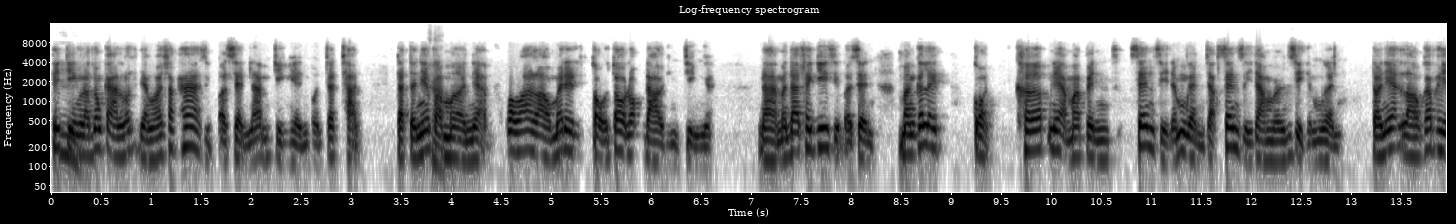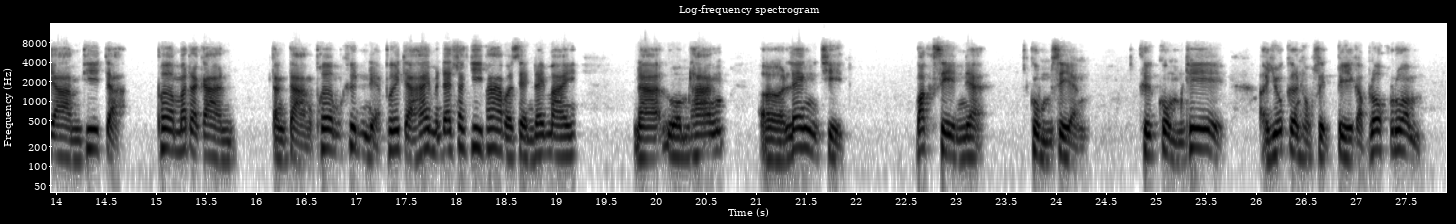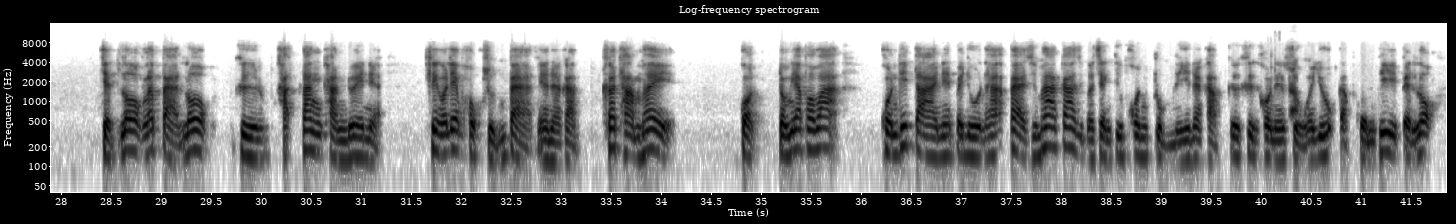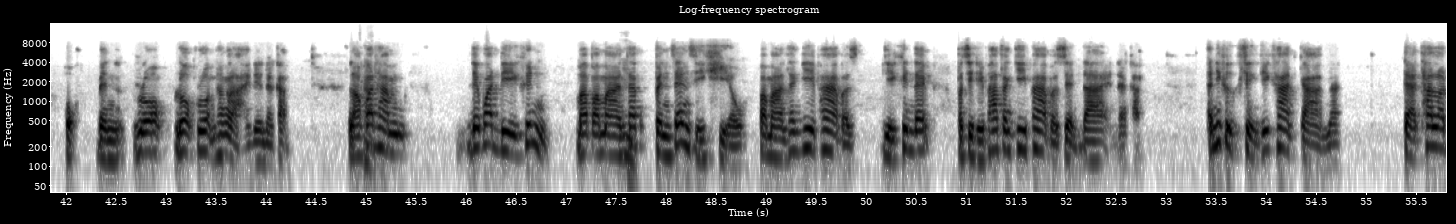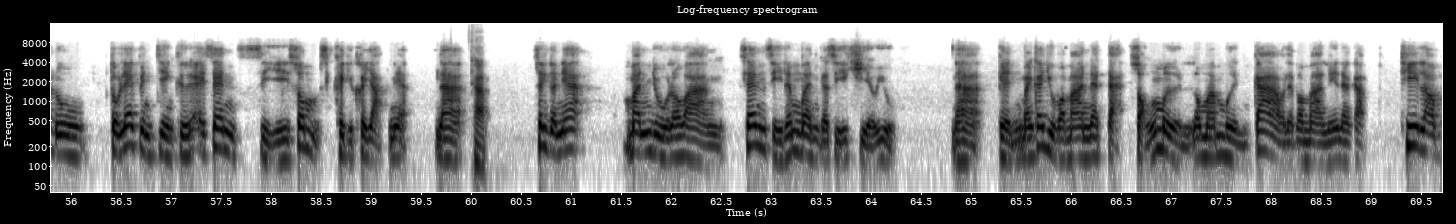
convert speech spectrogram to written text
ที่จริงอืมเราต้องการลดอย่างน้อยสัก50%นะจริงเห็นผลชัดๆแต่ตอนนี้ครับประเมินเนี่ยเพราะว่าเราไม่ได้ total lockdown จริงๆไงนะมันได้สัก20%มันก็เลยกด curve เนี่ยมาเป็นเส้นสีน้ำเงิน จากเส้นสีดำมาเป็นสีน้ำเงิน ตอนนี้เราก็พยายามที่จะเพิ่มมาตรการต่างๆ เพิ่มขึ้นเนี่ยเพื่อจะให้มันได้สัก25%ได้ไหมนะรวมทั้งเอ่อเร่งฉีดวัคซีนเนี่ยกลุ่มเสี่ยง คือกลุ่มที่ อายุเกิน 60 ปีกับโรคร่วม 7 โรคและ 8 โรคคือขัดตั้งคันด้วยเนี่ยซึ่งเขาเรียก 608 เนี่ยนะครับ ก็ทำให้กดตรงเนี้ยเพราะว่าคนที่ตายเนี่ยไปดูนะฮะ 85-90%คือคนกลุ่มนี้นะครับ คือคือคนในสูงอายุกับคนที่เป็นโรคหกเป็นโรคโรคร่วมทั้งหลายเนี่ยนะครับ เราก็ทำเรียกว่าดีขึ้นมาประมาณอืมถ้าเป็นเส้นสีเขียวประมาณทั้ง 25 ดีขึ้นได้ประสิทธิภาพทั้ง 25ได้นะครับ อันนี้คือสิ่งที่คาดการณ์นะ แต่ถ้าเราดูตัวเลขเป็นจริง คือไอ้เส้นสีส้มขยิกขยักเนี่ยนะฮะครับซึ่งตัวเนี้ยมันอยู่ระหว่างเส้นสีน้ำเงินกับสีเขียวอยู่นะฮะเห็นมันก็อยู่ประมาณเนี่ยแต่สองหมื่นลงมาหมื่นเก้าอะไรประมาณนี้นะครับ ที่เรา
